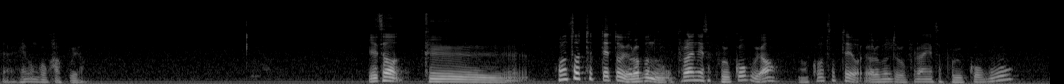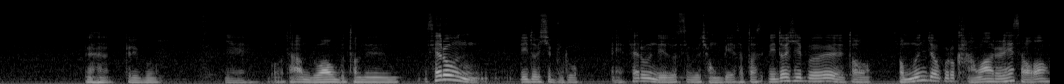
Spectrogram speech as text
잘 해온 것 같고요. 그래서 그 콘서트 때 또 여러분 오프라인에서 볼 거고요. 어, 콘서트 여- 여러분들 오프라인에서 볼 거고 그리고 예, 뭐 다음 로아부터는 새로운 리더십으로 예, 새로운 리더십을 정비해서 더 리더십을 더 전문적으로 강화를 해서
